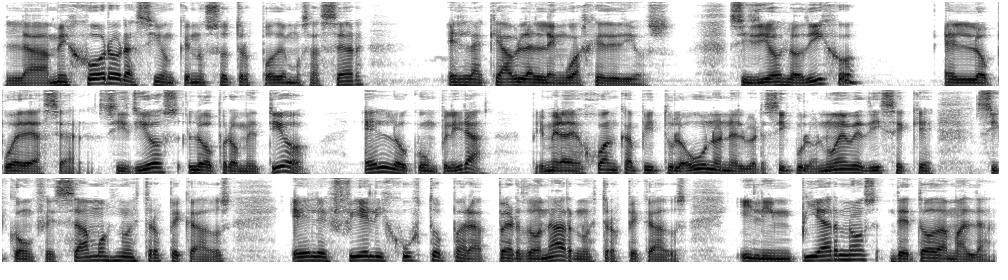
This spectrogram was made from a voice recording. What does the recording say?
La mejor oración que nosotros podemos hacer es la que habla el lenguaje de Dios. Si Dios lo dijo, Él lo puede hacer. Si Dios lo prometió, Él lo cumplirá. Primera de Juan capítulo 1 en el versículo 9 dice que si confesamos nuestros pecados, Él es fiel y justo para perdonar nuestros pecados y limpiarnos de toda maldad.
